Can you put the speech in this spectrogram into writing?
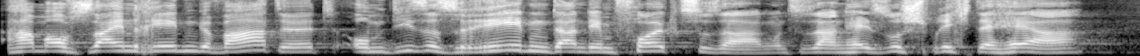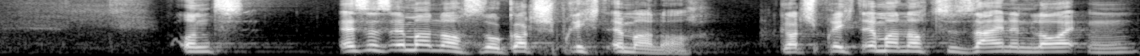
haben auf sein Reden gewartet, um dieses Reden dann dem Volk zu sagen und zu sagen, hey, so spricht der Herr. Und es ist immer noch so, Gott spricht immer noch. Gott spricht immer noch zu seinen Leuten.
